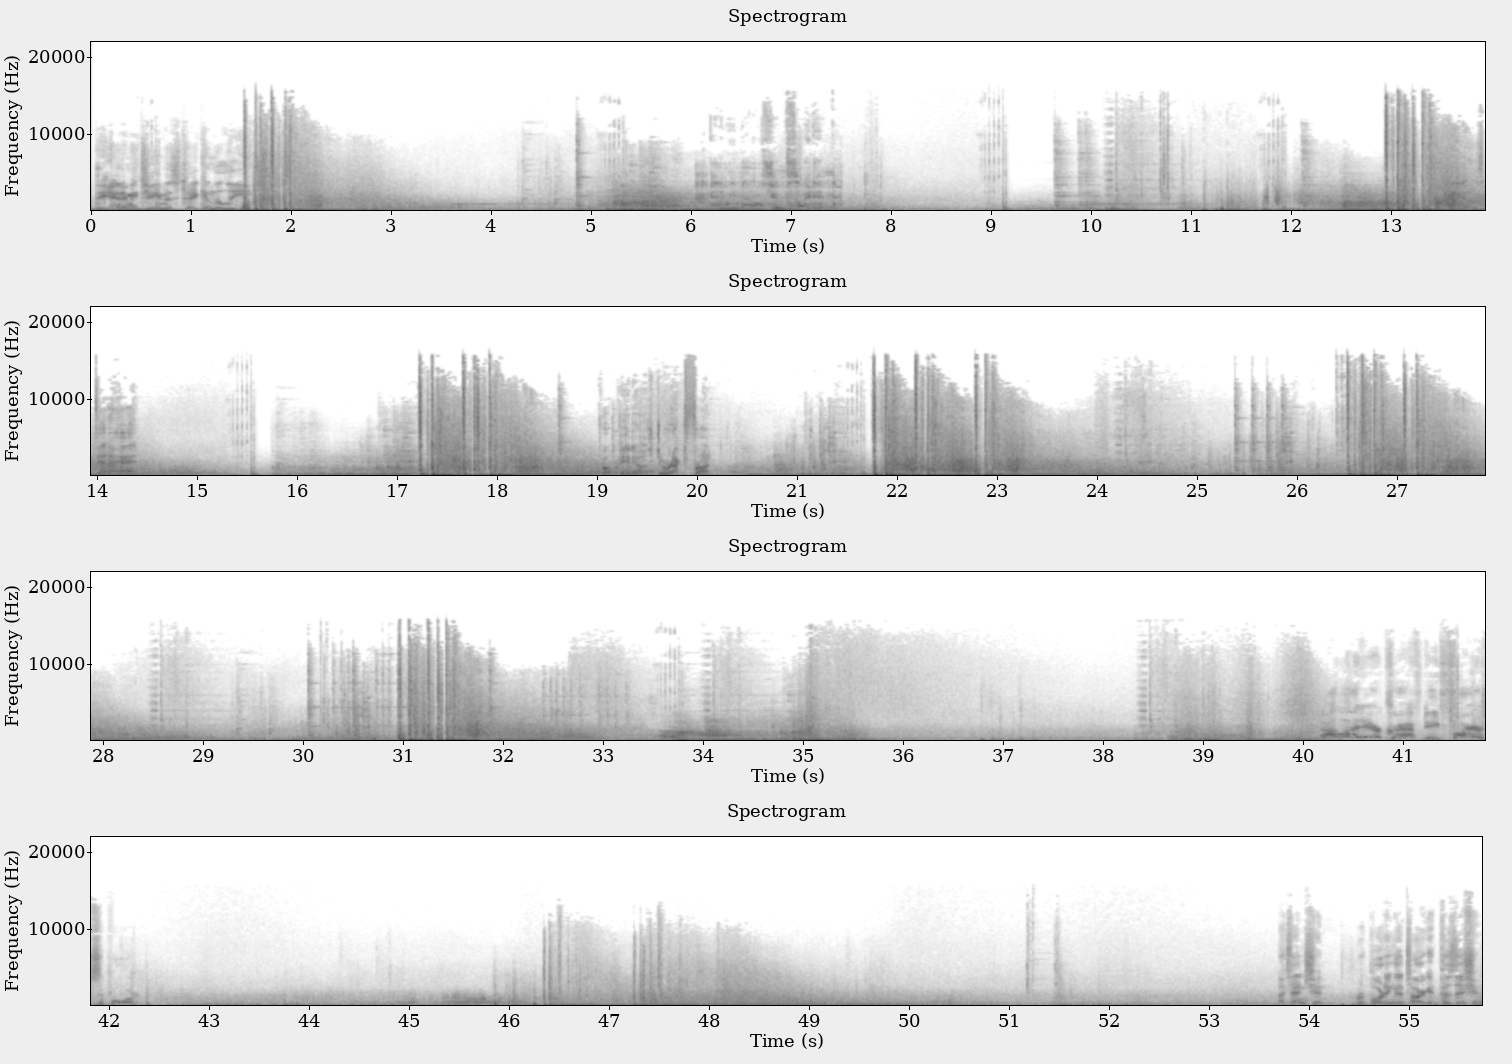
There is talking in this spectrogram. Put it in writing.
The enemy team has taken the lead. Need fire support. Attention. Reporting the target position.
